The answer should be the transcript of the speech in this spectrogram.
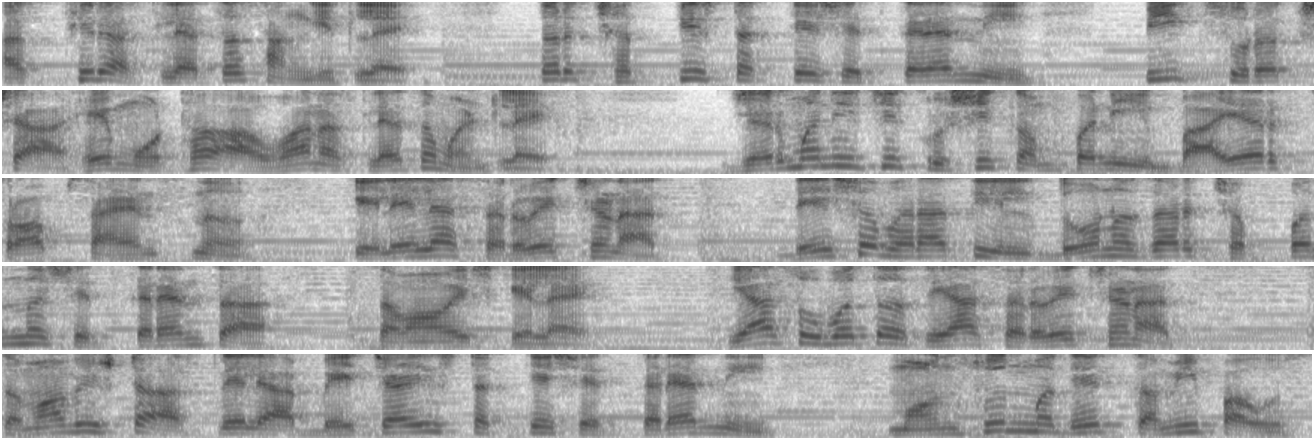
अस्थिर असल्याचं सांगितलंय. तर छत्तीस टक्के शेतकऱ्यांनी पीक सुरक्षा हे मोठं आव्हान असल्याचं म्हटलंय. जर्मनीची कृषी कंपनी बायर क्रॉप सायन्सनं केलेल्या सर्वेक्षणात देशभरातील दोन हजार छप्पन्न शेतकऱ्यांचा समावेश केलाय. यासोबतच या सर्वेक्षणात समाविष्ट असलेल्या बेचाळीस टक्के शेतकऱ्यांनी मान्सूनमध्ये कमी पाऊस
